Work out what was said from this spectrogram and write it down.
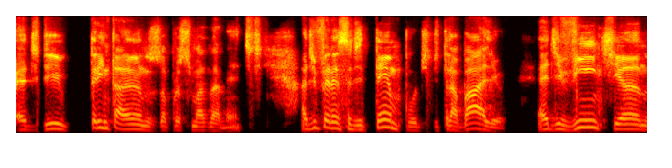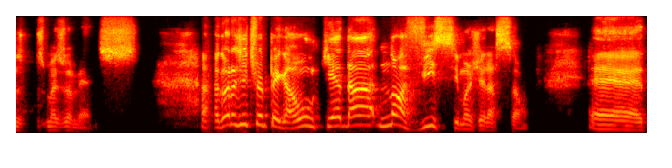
é de 30 anos aproximadamente. A diferença de tempo de trabalho é de 20 anos, mais ou menos. Agora a gente vai pegar um que é da novíssima geração. É,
